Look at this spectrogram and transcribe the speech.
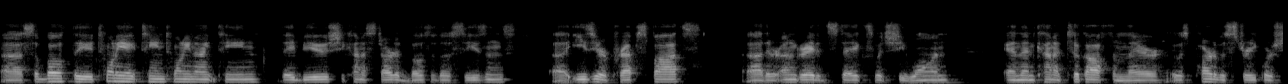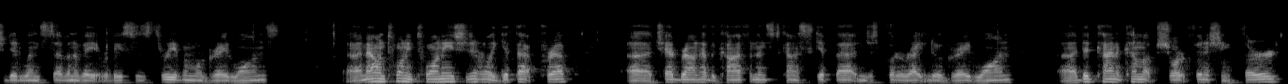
Uh, so both the 2018, 2019 debuts, she kind of started both of those seasons. Uh, easier prep spots, uh, they're ungraded stakes, which she won, and then kind of took off from there. It was part of a streak where she did win seven of eight races. Three of them were grade ones. Uh, now in 2020, she didn't really get that prep. Uh, Chad Brown had the confidence to kind of skip that and just put her right into a grade one. Uh, did kind of come up short, finishing third,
